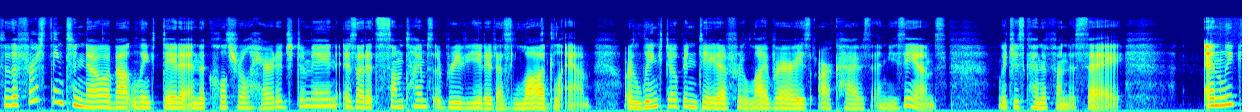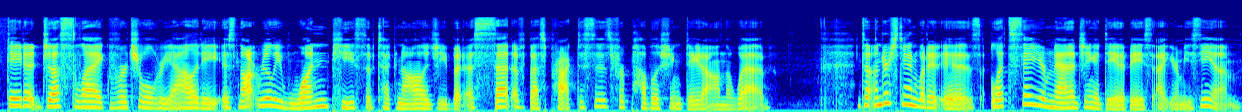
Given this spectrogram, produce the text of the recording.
So the first thing to know about linked data in the cultural heritage domain is that it's sometimes abbreviated as LODLAM, or Linked Open Data for Libraries, Archives, and Museums, which is kind of fun to say. And linked data, just like virtual reality, is not really one piece of technology, but a set of best practices for publishing data on the web. To understand what it is, let's say you're managing a database at your museum.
